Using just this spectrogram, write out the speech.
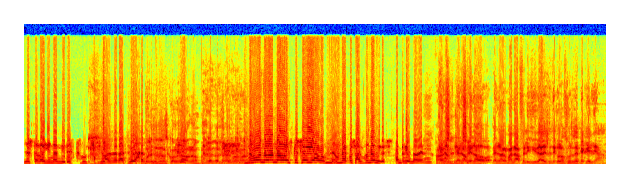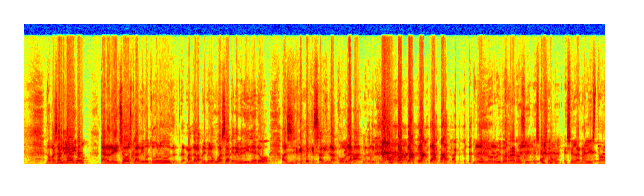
lo estaba oyendo en directo. Muchísimas gracias. Por eso nos has colgado, ¿no? No, no, no, es que se oía un- una cosa al fondo y digo, se están riendo de mí. Ah, que, no, que no, que no, que no, hermana, felicidades, que te conozco desde pequeña. Lo que pasa es que le, di- Muchas claro, le he dicho a Oscar, digo, tú mándala primero un WhatsApp que debe dinero, a ver si se cree que es alguien a cobrar. Lo de los ruidos raros es, que es, es el analista.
